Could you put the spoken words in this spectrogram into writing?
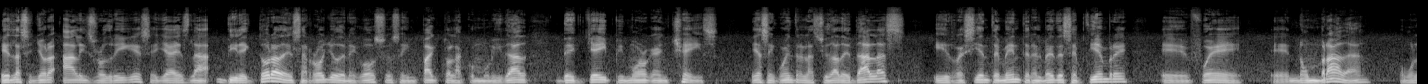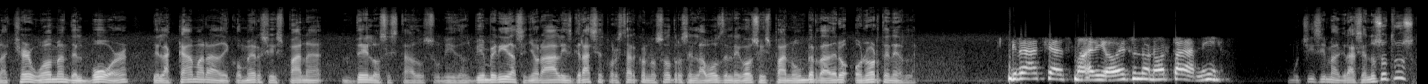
Es la señora Alice Rodríguez. Ella es la directora de Desarrollo de Negocios e Impacto a la Comunidad de JP Morgan Chase. Ella se encuentra en la ciudad de Dallas y recientemente, en el mes de septiembre, eh, fue eh, nombrada como la chairwoman del board de la Cámara de Comercio Hispana de los Estados Unidos. Bienvenida, señora Alice. Gracias por estar con nosotros en La Voz del Negocio Hispano. Un verdadero honor tenerla. Gracias, Mario. Es un honor para mí. Muchísimas gracias. Nosotros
